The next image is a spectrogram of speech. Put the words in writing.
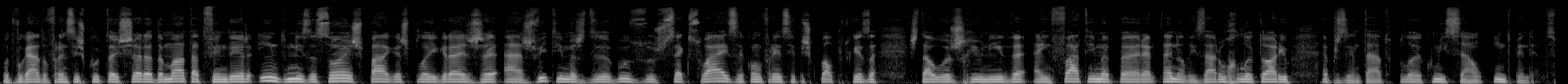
O advogado Francisco Teixeira da Mota a defender indemnizações pagas pela Igreja às vítimas de abusos sexuais. A Conferência Episcopal Portuguesa está hoje reunida em Fátima para analisar o relatório apresentado pela Comissão Independente.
